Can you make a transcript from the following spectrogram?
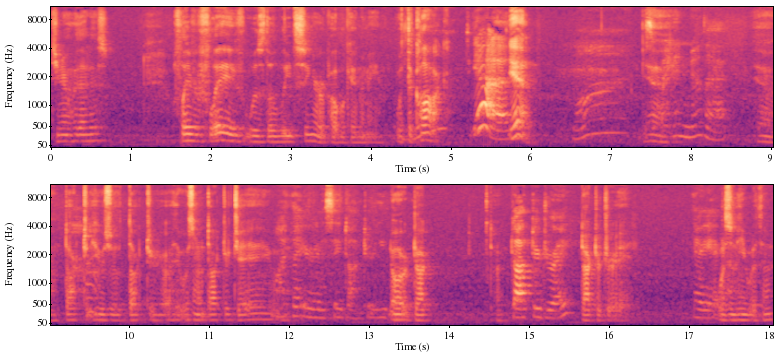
Do you know who that is? Flavor Flav was the lead singer of Public Enemy with the clock. Yeah. Yeah, What? Yeah. I didn't know that. Yeah. Doctor. He was with Doctor. It wasn't it Doctor J. Oh, I thought you were gonna say Dr. Evil. No, or Doc. Dr. Dre. Dr. Dre. There you go. Wasn't he with him?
